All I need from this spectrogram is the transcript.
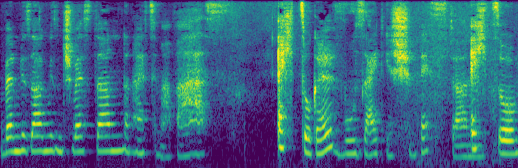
wenn wir sagen, wir sind Schwestern, dann heißt es immer, was? Echt so, gell? Wo seid ihr Schwestern? Echt so.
